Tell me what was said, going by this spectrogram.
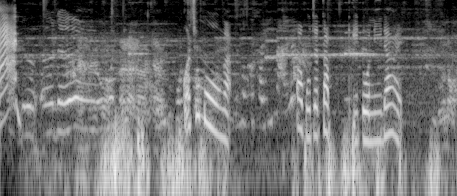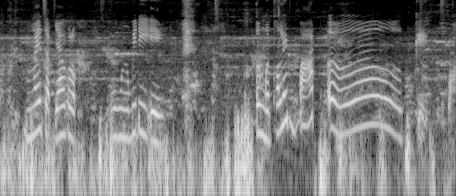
อ่านก็ชั่วโมงอะกว่ากูจะจับอีตัวนี้ได้ ไม่จับยากหรอกมือไม่ดีเอง ต้องเหมือนเขาเล่นบาสเออ เก่งว่ะ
